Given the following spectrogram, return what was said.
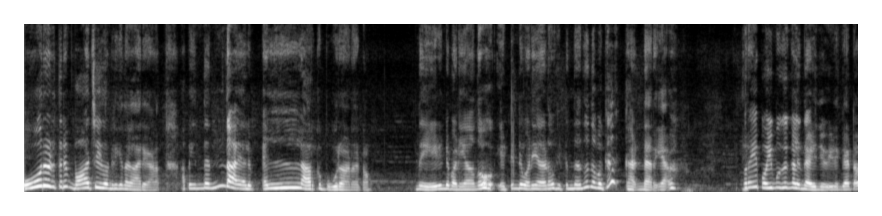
ഓരോരുത്തരും വാച്ച് ചെയ്തുകൊണ്ടിരിക്കുന്ന കാര്യമാണ്. അപ്പോൾ ഇന്ന് എന്തായാലും എല്ലാവർക്കും പൂരമാണ് കേട്ടോ. ഇന്ന് ഏഴിന്റെ പണിയാണോ എട്ടിന്റെ പണിയാണോ കിട്ടുന്നതെന്ന് നമുക്ക് കണ്ടറിയാം. കുറേ പൊയ്മുഖങ്ങൾ ഇന്ന് അഴിഞ്ഞു വീഴും കേട്ടോ.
